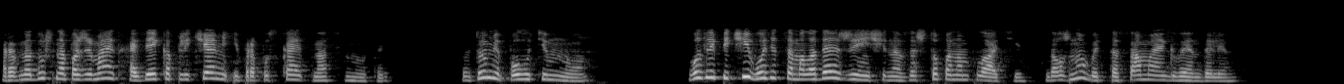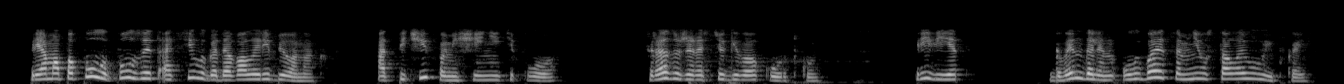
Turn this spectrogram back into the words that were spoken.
Равнодушно пожимает хозяйка плечами и пропускает нас внутрь. В доме полутемно, Возле печи возится молодая женщина в заштопанном платье, должно быть, та самая Гвендолин. Прямо по полу ползает от силы годовалый ребенок. От печи в помещении тепло. Сразу же расстегиваю куртку. «Привет!» Гвендолин улыбается мне усталой улыбкой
